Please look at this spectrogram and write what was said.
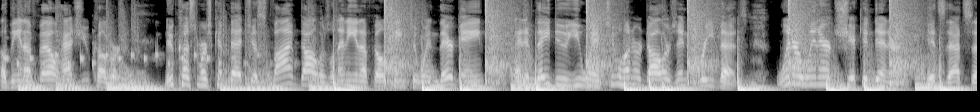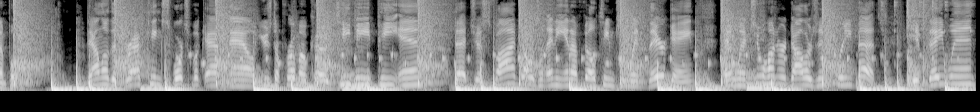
of the NFL, has you covered. New customers can bet just $5 on any NFL team to win their game, and if they do, you win $200 in free bets. Winner, winner, chicken dinner. It's that simple. Download the DraftKings Sportsbook app now. Use the promo code TBPN. Bet just $5 on any NFL team to win their game and win $200 in free bets. If they win,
